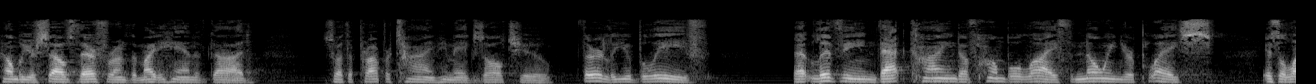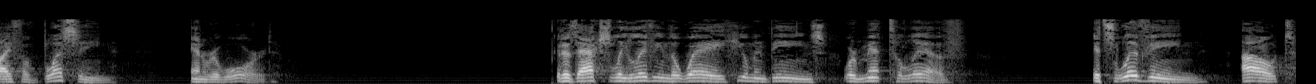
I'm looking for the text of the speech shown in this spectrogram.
Humble yourselves therefore under the mighty hand of God, so at the proper time he may exalt you. Thirdly, you believe that living that kind of humble life, knowing your place, is a life of blessing and reward. It is actually living the way human beings were meant to live. It's living out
